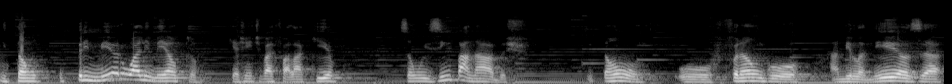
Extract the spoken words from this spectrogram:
Então, o primeiro alimento que a gente vai falar aqui são os empanados. Então, o frango à milanesa,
